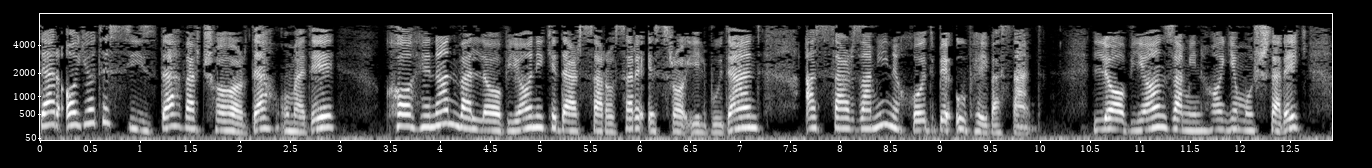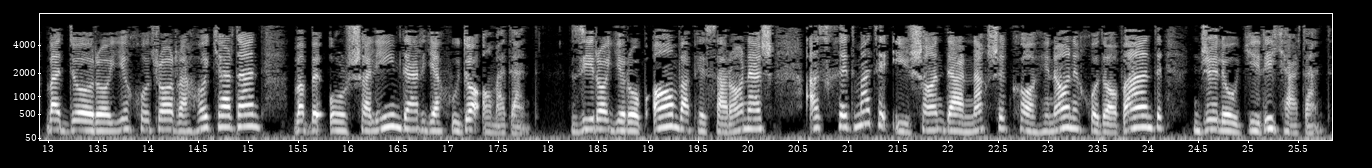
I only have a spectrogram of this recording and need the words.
در آیات سیزده و چهارده اومده کاهنان و لاویانی که در سراسر اسرائیل بودند از سرزمین خود به او پیوستند. لاویان زمینهای مشترک و دارایی خود را رها کردند و به اورشلیم در یهودا آمدند. زیرا یروبعام و پسرانش از خدمت ایشان در نقش کاهنان خداوند جلوگیری کردند.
